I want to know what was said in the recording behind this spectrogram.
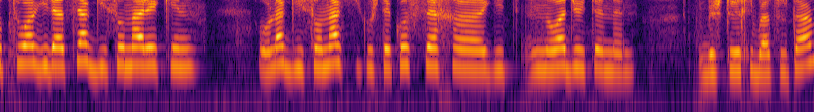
otua gidatzea gizonarekin. Ola gizonak ikusteko zer uh, git, noa joiten den. Beste egi batzutan,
